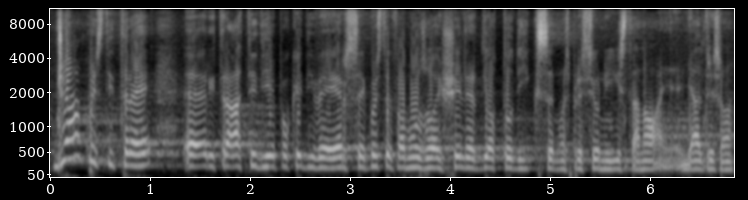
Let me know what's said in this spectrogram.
Già questi tre eh, ritratti di epoche diverse, questo è il famoso Scheller di Otto Dix, un espressionista, no? gli altri sono,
